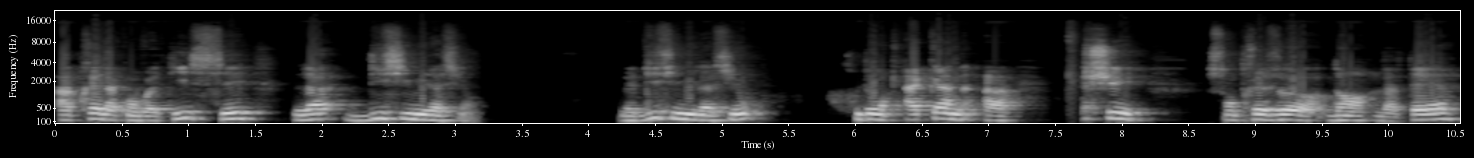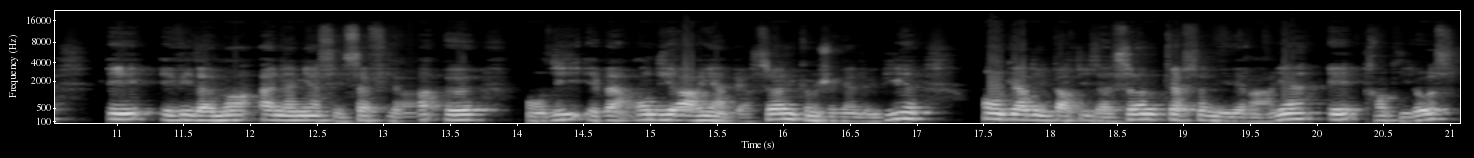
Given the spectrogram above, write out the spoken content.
après la convoitise, c'est la dissimulation. La dissimulation, donc Akan a caché son trésor dans la terre, et évidemment, Ananias et Saphira, eux, ont dit, eh ben, on dira rien à personne, comme je viens de le dire, on garde une partie de la somme, personne n'y verra rien, et tranquillos,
